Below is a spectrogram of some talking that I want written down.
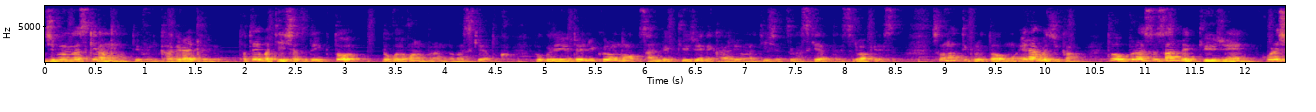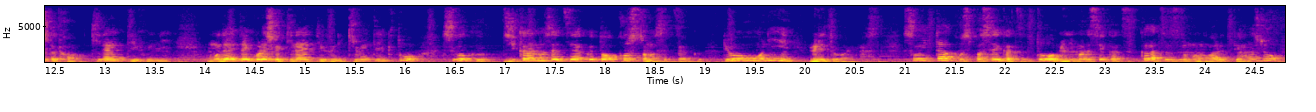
自分が好きなものっていうふうに限られてる。例えば T シャツでいくとどこどこのブランドが好きだとか僕で言うとユニクロの390円で買えるような T シャツが好きだったりするわけですそうなってくるともう選ぶ時間。とプラス390円これしか着ないっていうふうにもう大体これしか着ないっていうふうに決めていくとすごく時間の節約とコストの節約両方にメリットがあります。そういったコスパ生活とミニマル生活が通ずるものがあるっていう話を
